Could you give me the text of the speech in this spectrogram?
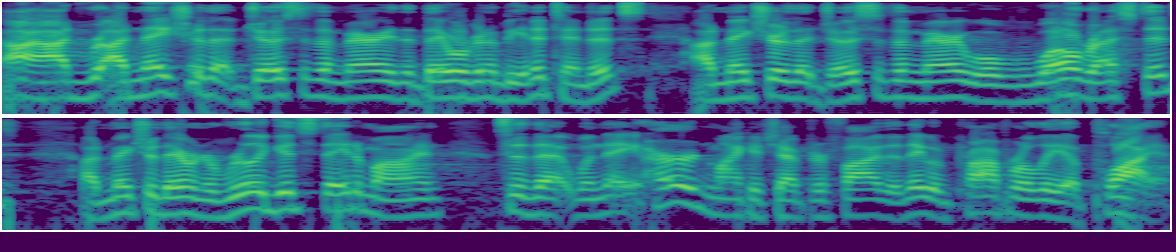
I'd, I'd, make sure that Joseph and Mary that they were going to be in attendance. I'd make sure that Joseph and Mary were well rested. I'd make sure they were in a really good state of mind so that when they heard Micah chapter 5 that they would properly apply it.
